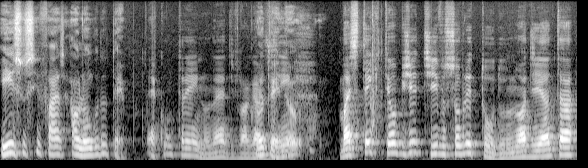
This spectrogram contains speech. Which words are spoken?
E isso se faz ao longo do tempo. É com treino, né? Devagarzinho. Treino. Mas tem que ter objetivo, sobretudo. Não adianta,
